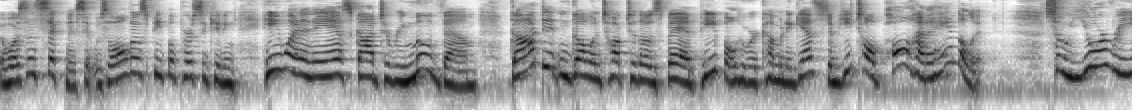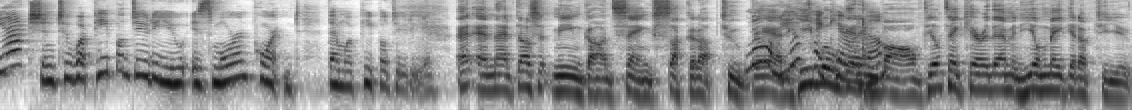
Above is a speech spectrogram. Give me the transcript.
It wasn't sickness. It was all those people persecuting. He went and he asked God to remove them. God didn't go and talk to those bad people who were coming against him. He told Paul how to handle it. So your reaction to what people do to you is more important than what people do to you. And, and that doesn't mean God's saying, suck it up too No, bad. he'll he take will care get of them. involved. He'll take care of them and he'll make it up to you.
